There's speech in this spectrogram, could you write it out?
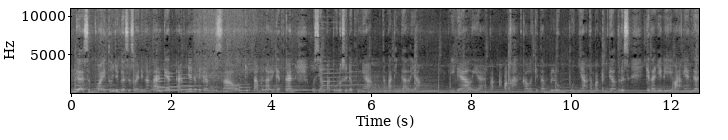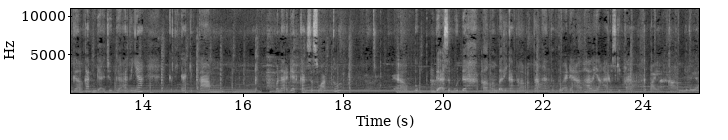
nggak semua itu juga sesuai dengan target. Artinya ketika misal kita menargetkan usia 40 sudah punya tempat tinggal yang ideal ya. Apakah kalau kita belum punya tempat tinggal terus kita jadi orang yang gagal? Kan enggak juga. Artinya ketika kita menargetkan sesuatu uh, nggak semudah uh, membalikan telapak tangan. Tentu ada hal-hal yang harus kita upayakan gitu ya.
